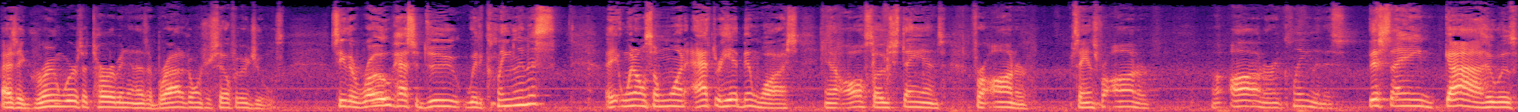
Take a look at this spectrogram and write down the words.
as a groom wears a turban and as a bride adorns herself with her jewels. See, the robe has to do with cleanliness. It went on someone after he had been washed, and it also stands for honor. Stands for honor, uh, honor and cleanliness. This same guy who was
